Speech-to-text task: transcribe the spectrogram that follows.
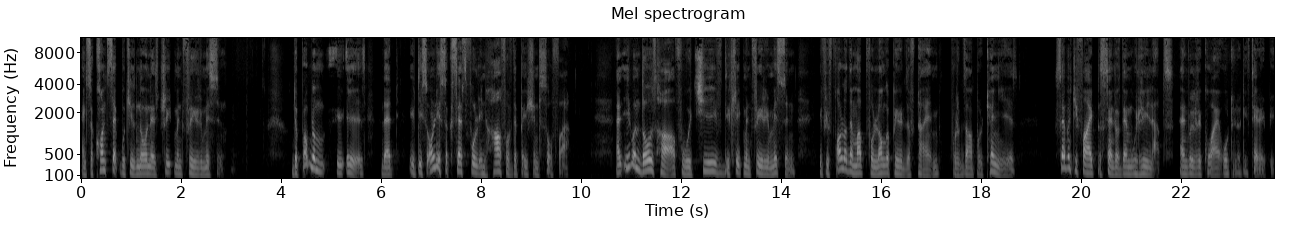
And it's a concept which is known as treatment free remission. The problem is that it is only successful in half of the patients so far. And even those half who achieve the treatment free remission, if you follow them up for longer periods of time, for example, 10 years, 75% of them will relapse and will require alternative therapy.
